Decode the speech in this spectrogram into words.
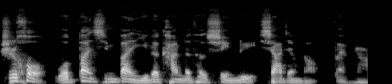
之后，我半信半疑的看着它的市盈率下降到百分之二，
